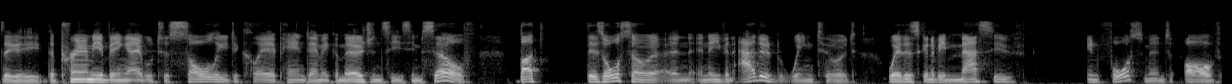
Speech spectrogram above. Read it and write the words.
the the premier being able to solely declare pandemic emergencies himself, but there's also an, an even added wing to it where there's going to be massive enforcement of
